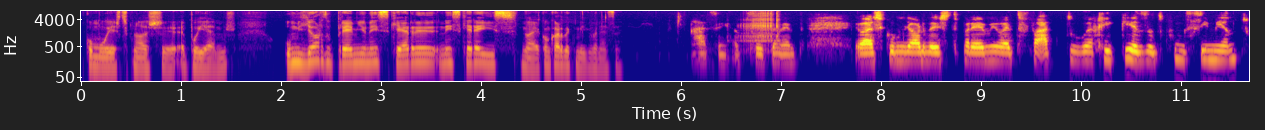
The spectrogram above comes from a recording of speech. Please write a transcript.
como estes que nós uh, apoiamos, o melhor do prémio nem sequer, nem sequer é isso, não é? Concorda comigo, Vanessa? Ah, sim, absolutamente. Eu acho que o melhor deste prémio é de facto a riqueza de conhecimento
